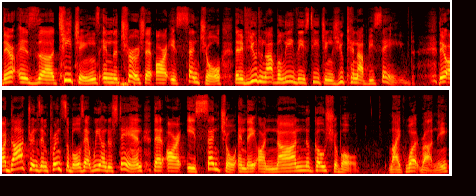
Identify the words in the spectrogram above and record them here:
there is uh, teachings in the church that are essential, that if you do not believe these teachings, you cannot be saved. There are doctrines and principles that we understand that are essential and they are non negotiable. Like what, Rodney?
